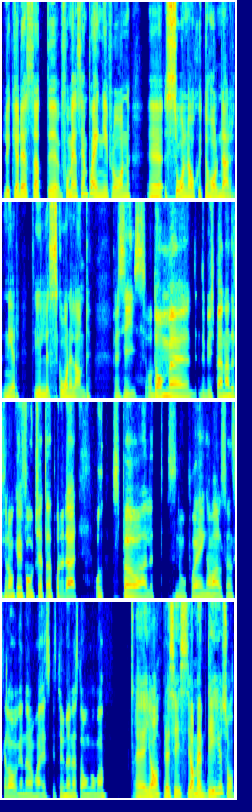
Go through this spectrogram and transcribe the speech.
lyckades att uh, få med sig en poäng ifrån uh, Solna och Skytteholm där ner till Skåneland. Precis, och de, det blir spännande för de kan ju fortsätta på det där och spöa eller sno poäng av allsvenska lagen när de har Eskilstuna nästa omgång va? Ja, precis. Ja, men det är mm. ju så.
